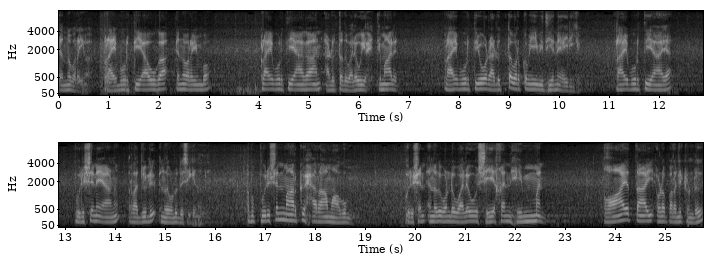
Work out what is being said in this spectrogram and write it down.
എന്ന് പറയുക. പ്രായപൂർത്തിയാവുക എന്ന് പറയുമ്പോൾ പ്രായപൂർത്തിയാകാൻ അടുത്തത് വലവു എഹ്തിമാലൻ പ്രായപൂർത്തിയോടടുത്തവർക്കും ഈ വിധി തന്നെ ആയിരിക്കും. പ്രായപൂർത്തിയായ പുരുഷനെയാണ് റജുൽ എന്നതുകൊണ്ട് ഉദ്ദേശിക്കുന്നത്. അപ്പോൾ പുരുഷന്മാർക്ക് ഹറാമാകും. പുരുഷൻ എന്നതുകൊണ്ട് വലവു ഷെയ്ഖൻ ഹിമ്മൻ ആയത്തായി അവിടെ പറഞ്ഞിട്ടുണ്ട്.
